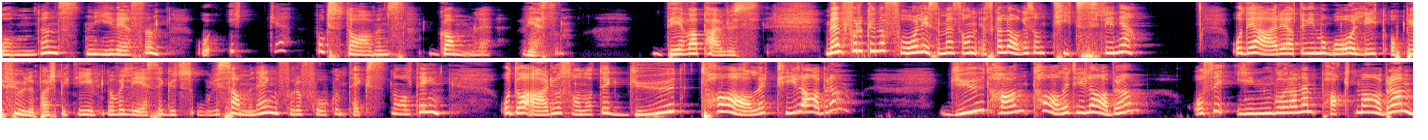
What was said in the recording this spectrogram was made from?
åndens nye vesen og ikke bokstavens gamle vesen. Det var Paulus. Men for å kunne få liksom en sånn Jeg skal lage en sånn tidslinje. Og det er at Vi må gå litt opp i fugleperspektiv når vi leser Guds ord i sammenheng for å få konteksten. Og allting. Og da er det jo sånn at Gud taler til Abraham. Gud han taler til Abraham, og så inngår han en pakt med Abraham.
